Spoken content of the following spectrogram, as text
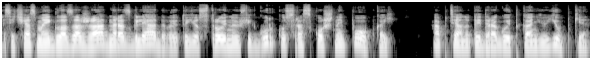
А сейчас мои глаза жадно разглядывают ее стройную фигурку с роскошной попкой, обтянутой дорогой тканью юбки.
